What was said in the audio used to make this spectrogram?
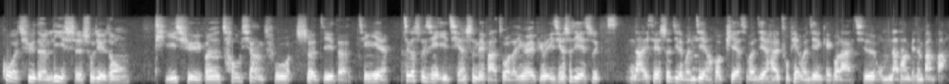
过去的历史数据中提取跟抽象出设计的经验。这个事情以前是没法做的，因为比如以前设计是拿一些设计的文件或 PS 文件还是图片文件给过来，其实我们拿它没什么办法，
